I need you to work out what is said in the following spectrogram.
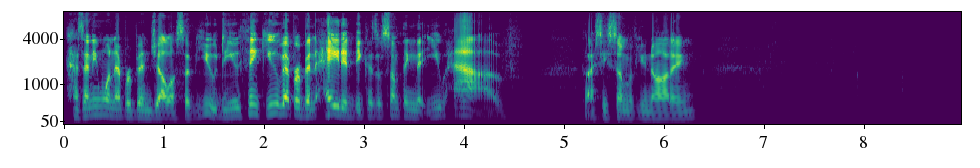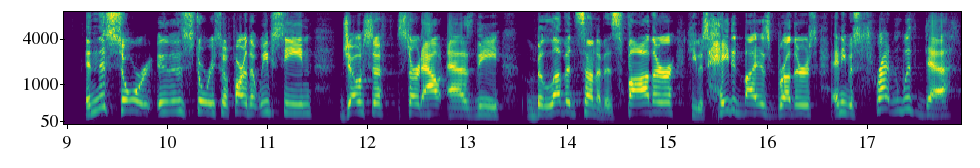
Has anyone ever been jealous of you? Do you think you've ever been hated because of something that you have? I see some of you nodding. In this story, this story so far that we've seen, Joseph start out as the beloved son of his father. He was hated by his brothers, and he was threatened with death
